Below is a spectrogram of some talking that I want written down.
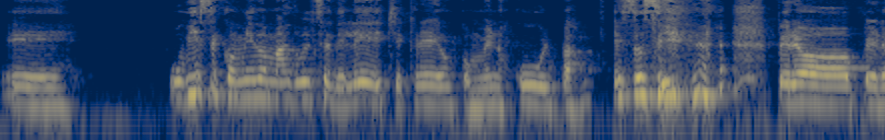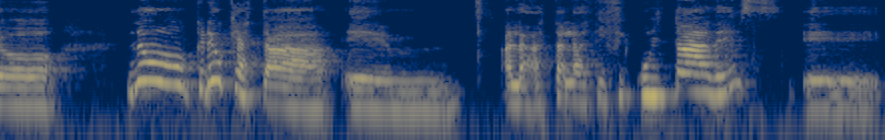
Eh, hubiese comido más dulce de leche, creo, con menos culpa, eso sí, pero, pero no, creo que hasta eh, hasta las dificultades eh,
